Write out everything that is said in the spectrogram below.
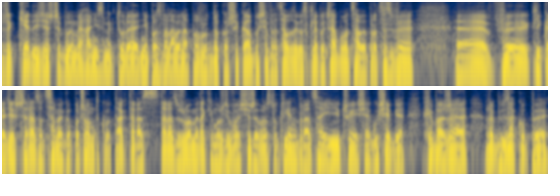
że kiedyś jeszcze były mechanizmy, które nie pozwalały na powrót do koszyka, albo się wracało do tego sklepu i trzeba było cały proces wy, e, wyklikać jeszcze raz od samego początku, tak? Teraz, teraz już mamy takie możliwości, że po prostu klient wraca i czuje się jak u siebie. Chyba, że robił zakupy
